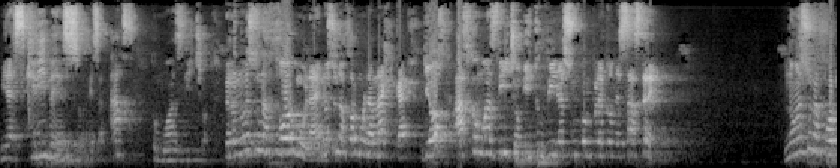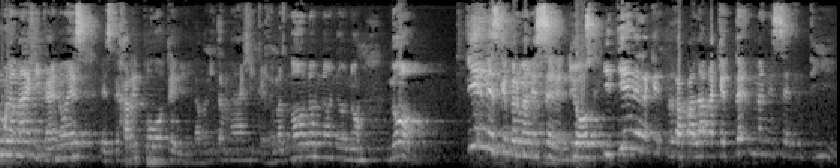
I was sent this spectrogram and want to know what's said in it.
Mira, escribe eso, es haz como has dicho. Pero no es una fórmula, ¿eh? no es una fórmula mágica. Dios, haz como has dicho y tu vida es un completo desastre. No es una fórmula mágica, ¿eh? no es este Harry Potter y la varita mágica y demás. No, no, no, no, no. No. Tienes que permanecer en Dios y tiene la, la palabra que permanecer en ti.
